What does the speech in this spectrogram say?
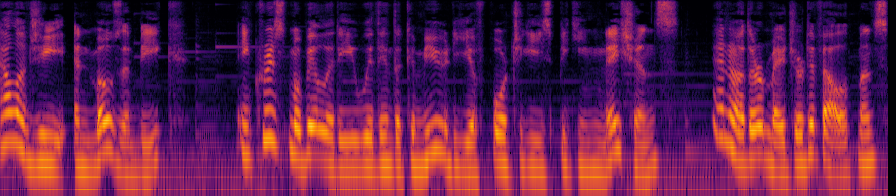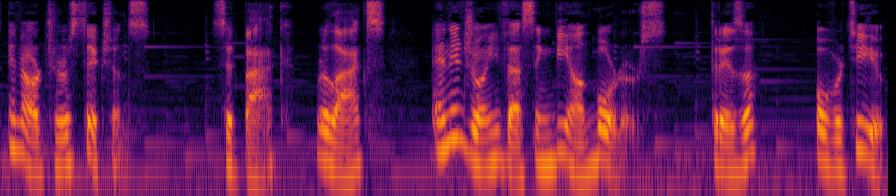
LNG in Mozambique, increased mobility within the community of Portuguese speaking nations, and other major developments in our jurisdictions. Sit back, relax, and enjoy investing beyond borders. Teresa, over to you.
